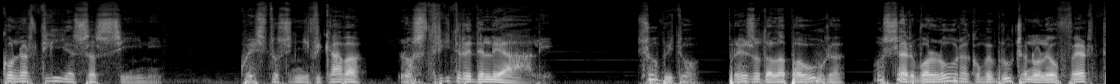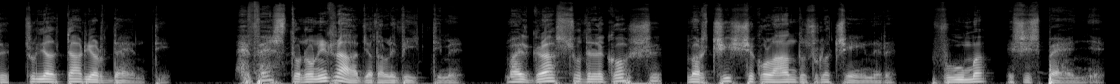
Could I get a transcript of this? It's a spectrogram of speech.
con artigli assassini. Questo significava lo stridere delle ali. Subito, preso dalla paura, osservo allora come bruciano le offerte sugli altari ardenti. E Festo non irradia dalle vittime, ma il grasso delle cosce marcisce colando sulla cenere, fuma e si spegne.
